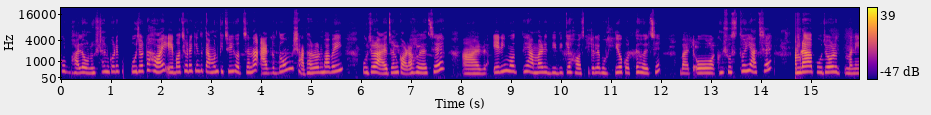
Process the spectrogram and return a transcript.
খুব ভালো অনুষ্ঠান করে পুজোটা হয় এবছরে কিন্তু তেমন কিছুই হচ্ছে না। একদম সাধারণভাবেই পুজোর আয়োজন করা হয়েছে। আর এরই মধ্যে আমার দিদিকে হসপিটালে ভর্তিও করতে হয়েছে, বাট ও এখন সুস্থই আছে। আমরা পুজোর মানে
